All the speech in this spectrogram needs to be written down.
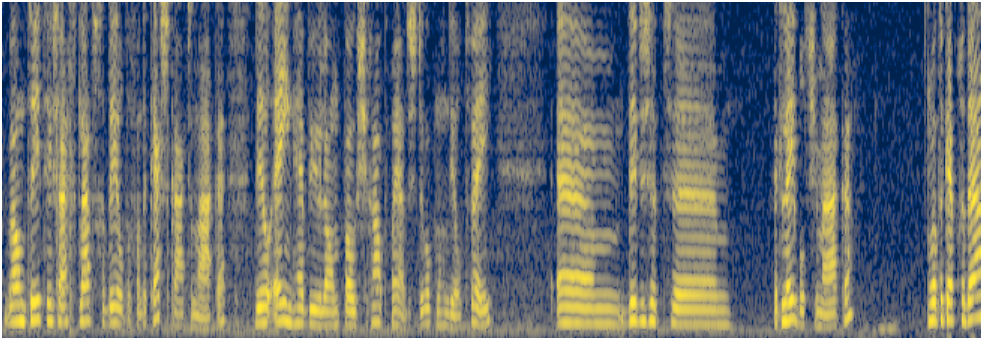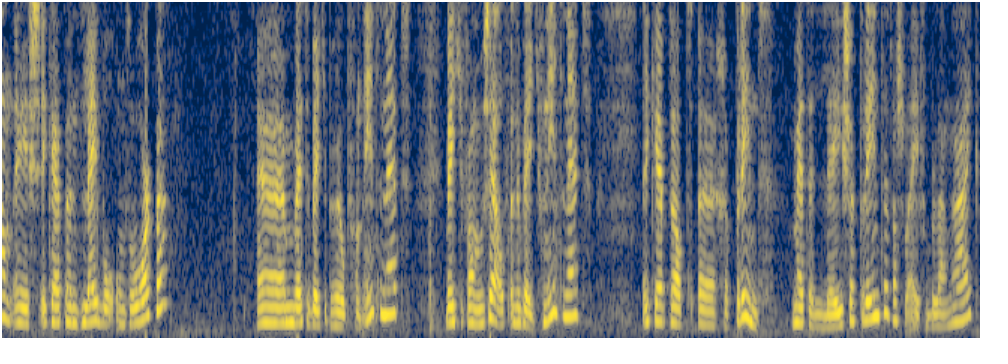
want dit is eigenlijk het laatste gedeelte van de kerstkaart te maken. Deel 1 hebben jullie al een poosje gehad, maar ja, er is natuurlijk ook nog een deel 2. Um, ehm, dit is het, het labeltje maken. Wat ik heb gedaan is, ik heb een label ontworpen. met een beetje behulp van internet. Een beetje van mezelf en een beetje van internet. Ik heb dat uh, geprint met een laserprinter, dat is wel even belangrijk.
